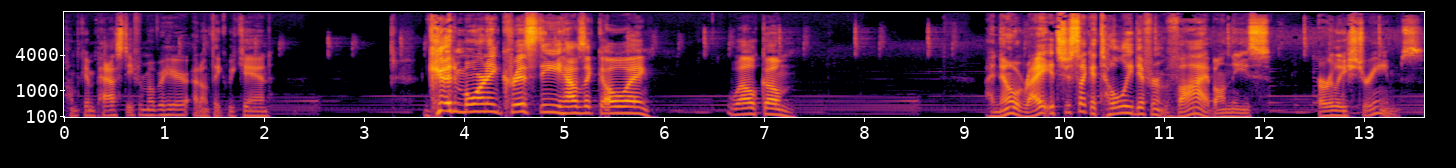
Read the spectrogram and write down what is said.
pumpkin pasty from over here? I don't think we can. Good morning, Christy. How's it going? Welcome. I know, right? It's just like a totally different vibe on these early streams.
